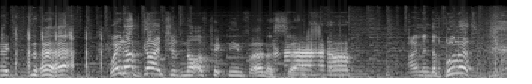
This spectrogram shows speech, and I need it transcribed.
Wait up, guys. Should not have picked the Inferno, sir. I'm in the bullet.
